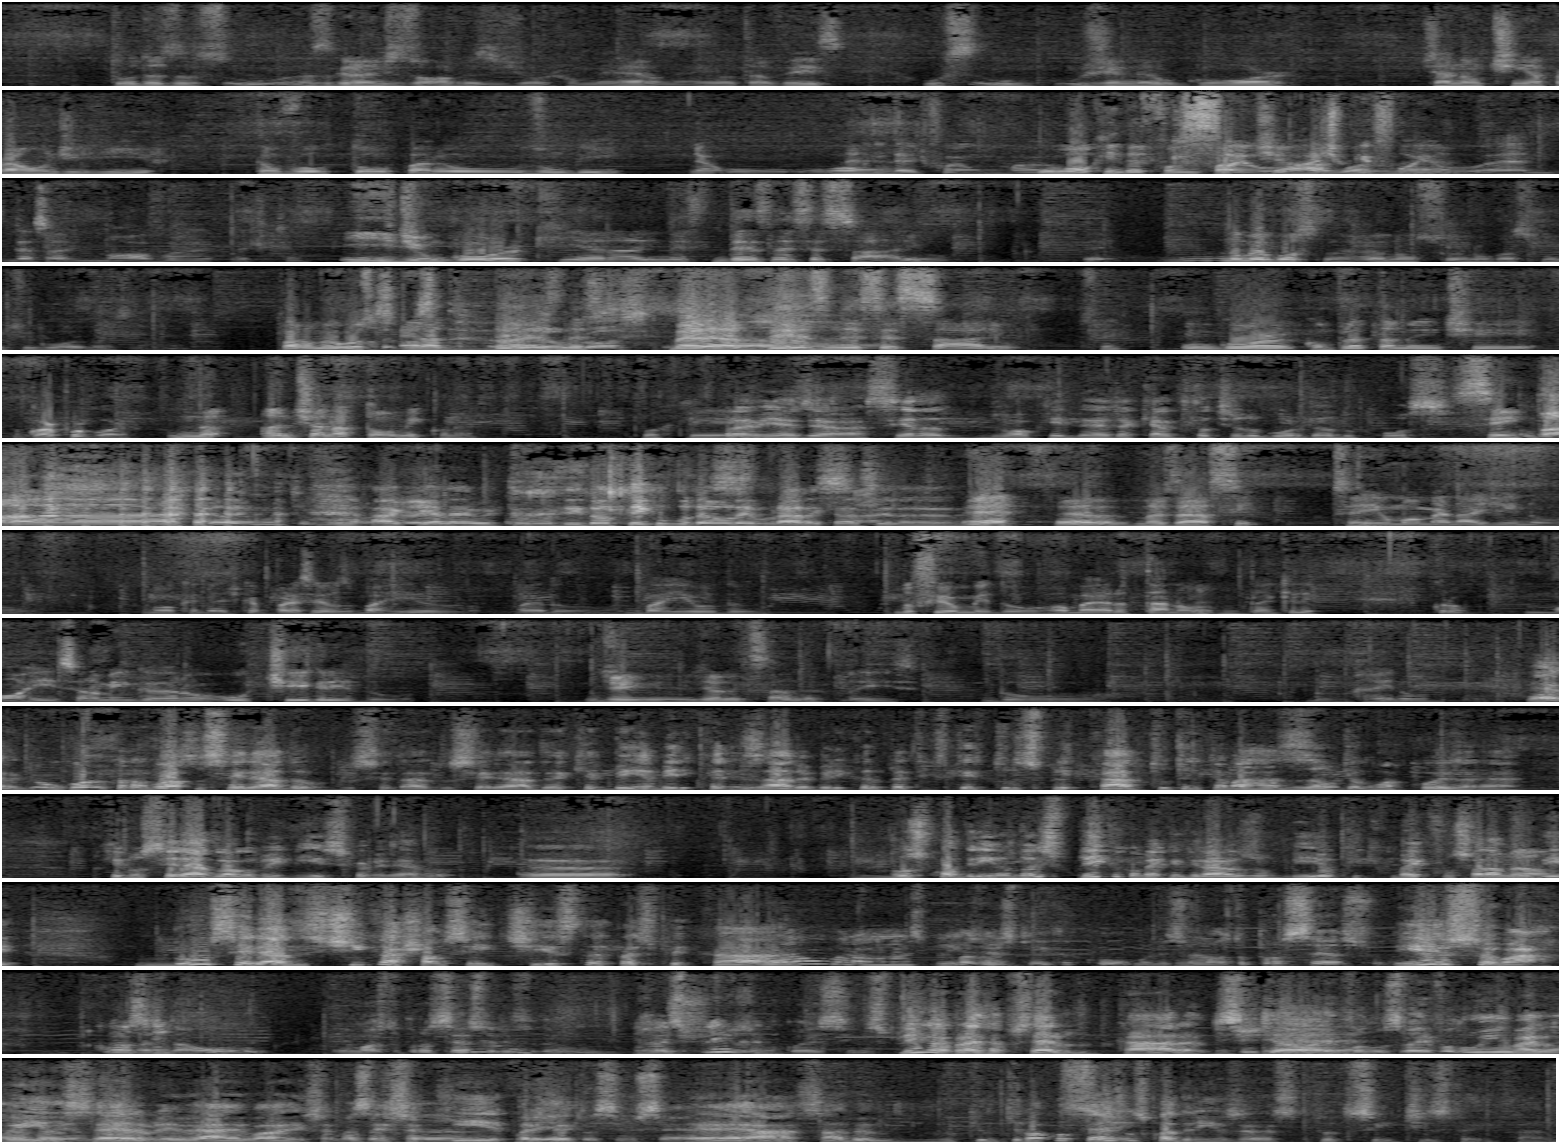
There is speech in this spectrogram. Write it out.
todas as, as grandes obras de George Romero, né? E outra vez o, o, o gênero gore já não tinha para onde ir, então voltou para o zumbi. Não, o, o Walking Né? Dead foi uma. O Walking Dead foi um o, acho que foi né? o, é, dessa nova. Acho que E de um gore que era desnecessário. É, No meu gosto, né? Eu não, sou, eu não gosto muito de gore, mas. Para o meu gosto Nossa, era. Ah, era Ah. desnecessário. Um gore completamente gore por gore. na- anti-anatômico, né? Porque. Pra mim, assim, a cena do Walking Dead, aquela que estão tirando o gordão do poço. Sim. Ah, aquela é muito boa. Aquela é muito. E não tem como não lembrar daquela cena. É, é, mas é assim. Sim. Tem uma homenagem no, no Walking Dead que aparece os barril, é do o barril do, do filme do Romero tá no tanque ele cro- morre, se eu não me engano, o tigre do De, de Alexander? do do reino. É, o que eu- o que eu não gosto do seriado, do seriado, do seriado é que é bem americanizado. O americano pra ter que ter tudo explicado, tudo tem que ter uma razão de alguma coisa, né? Porque no seriado, logo no início, que eu me lembro, ah, nos quadrinhos não explica como é que viraram zumbi, o que, como é que funcionava o Não. zumbi. No seriado eles tinham que achar um cientista pra explicar. Não, mas não, não explica. Mas não explica como, ele só Não. mostra o processo. né? Isso, ah, Como Não, mas assim? não. Ele mostra o processo, ele dá um. Explica. Uma coisa assim. explica, parece pro cérebro do cara. Sim, mexer, que ela evolu vai evoluindo. vai né? evoluindo o Vai cérebro, entrando, aí, ai, vai, isso começa a acontece aqui. depois Preto, assim, o cérebro. É, ah, sabe? O que, o que não acontece Sim. nos quadrinhos, é, todo cientista aí, sabe?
